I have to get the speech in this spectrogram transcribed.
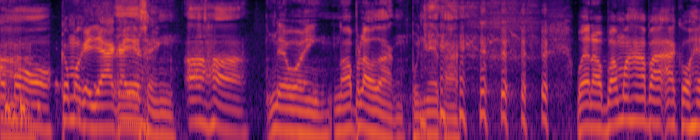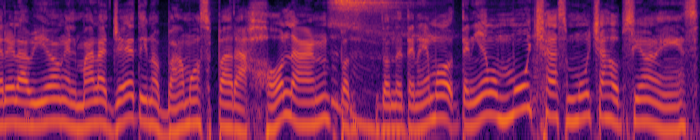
como. Como que ya cállese. Ajá. Me voy. No aplaudan, puñeta. bueno, vamos a, coger el avión, el Mala Jet, y nos vamos para Holland, donde tenemos, teníamos muchas, muchas opciones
